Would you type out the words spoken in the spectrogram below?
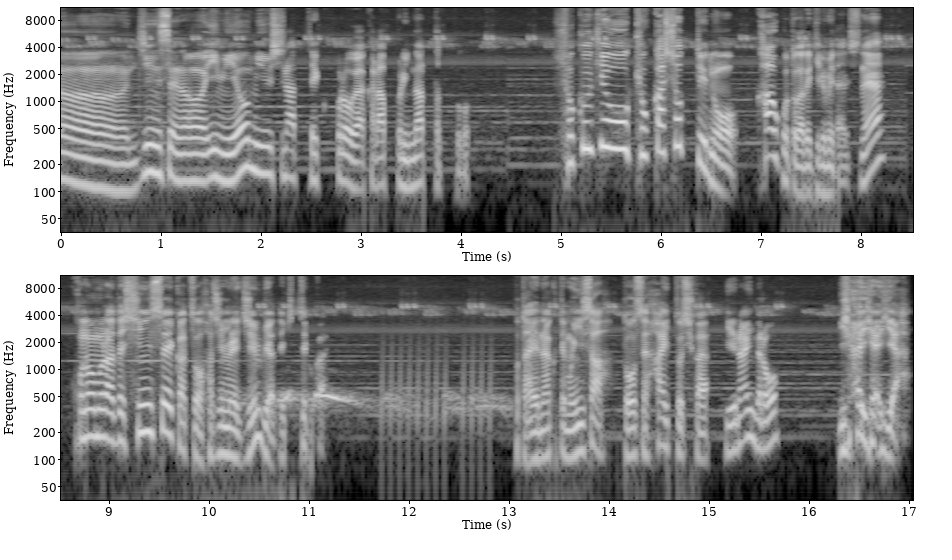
うん、人生の意味を見失って心が空っぽになったと。職業許可書っていうのを買うことができるみたいですね。この村で新生活を始める準備はできてるかい？答えなくてもいいさ。どうせはいとしか言えないんだろいやいやいや、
